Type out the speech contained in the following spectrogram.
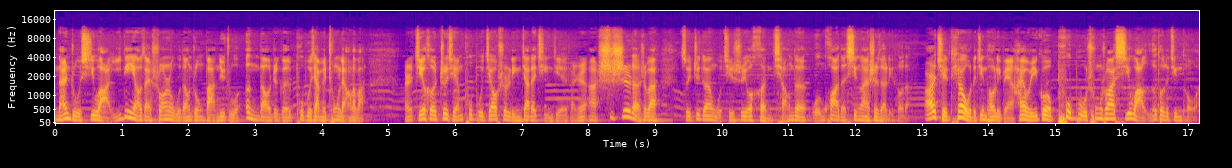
男主希瓦一定要在双人舞当中把女主摁到这个瀑布下面冲凉了吧？反正结合之前瀑布浇湿林家的情节，反正啊湿湿的是吧？所以这段舞其实有很强的文化的性暗示在里头的。而且跳舞的镜头里边还有一个瀑布冲刷洗瓦额头的镜头啊。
